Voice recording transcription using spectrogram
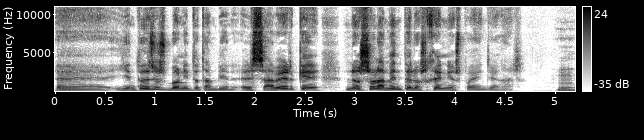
Eh, y entonces es bonito también, el saber que no solamente los genios pueden llegar. Mm.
